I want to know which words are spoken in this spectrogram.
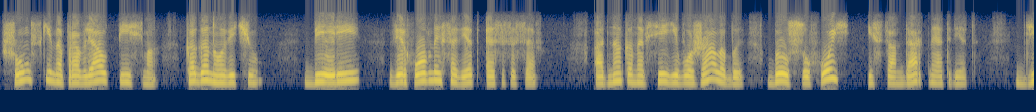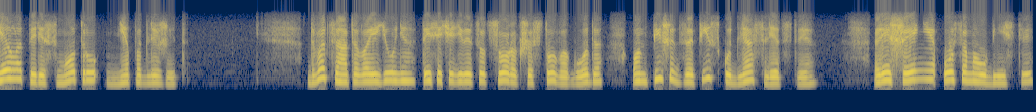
Шумский направлял письма Кагановичу, Берии, Верховный совет СССР. Однако на все его жалобы был сухой и стандартный ответ: дело пересмотру не подлежит. 20 июня 1946 года он пишет записку для следствия. Решение о самоубийстве,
